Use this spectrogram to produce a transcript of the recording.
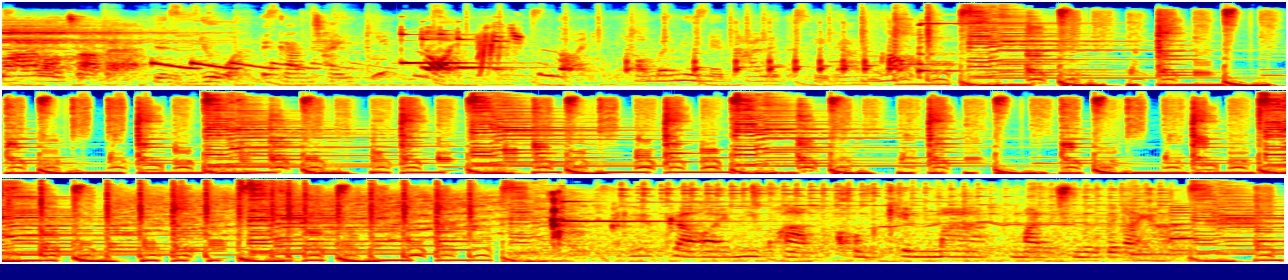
ว่าเราจะแบบหยวนๆในการใช้นิดหน่อยนิดหน่อย เพราะมันอยู่ในพาเลตสีดำเนาะเรียบร้อยมีความคมเข้มมาก มันสนุกไปหน่อยค่ะ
